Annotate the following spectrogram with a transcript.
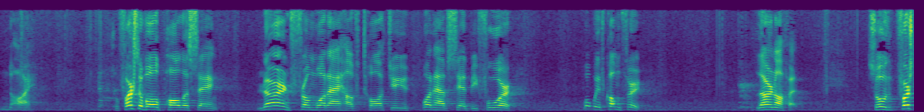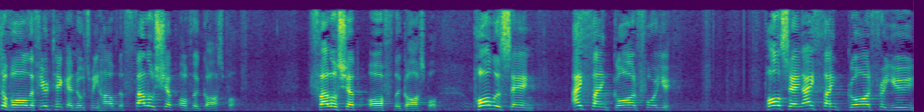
now. So, first of all, Paul is saying, Learn from what I have taught you, what I have said before, what we've come through. Learn of it. So, first of all, if you're taking notes, we have the fellowship of the gospel. Fellowship of the gospel. Paul is saying, I thank God for you. Paul's saying, I thank God for you,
